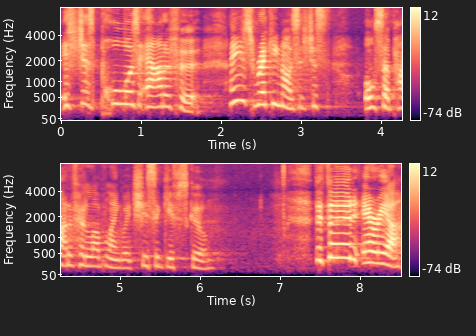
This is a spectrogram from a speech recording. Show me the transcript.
It just pours out of her. And you just recognize it's just also part of her love language. She's a gifts girl. The third area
